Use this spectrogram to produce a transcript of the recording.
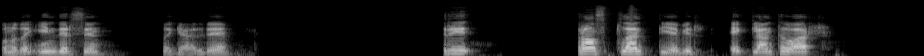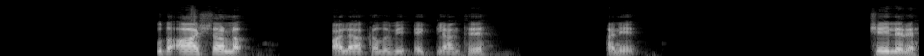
Bunu da indirsin. Bu da geldi. Tree Transplant diye bir eklenti var. Bu da ağaçlarla alakalı bir eklenti. Hani şeyleri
